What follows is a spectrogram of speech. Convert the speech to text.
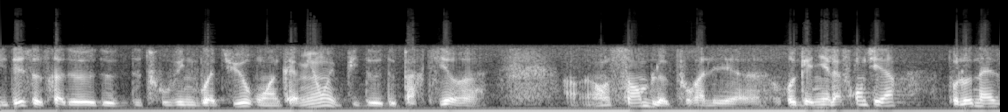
l'idée, ce serait de, trouver une voiture ou un camion et puis de, partir ensemble pour aller regagner la frontière polonaise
